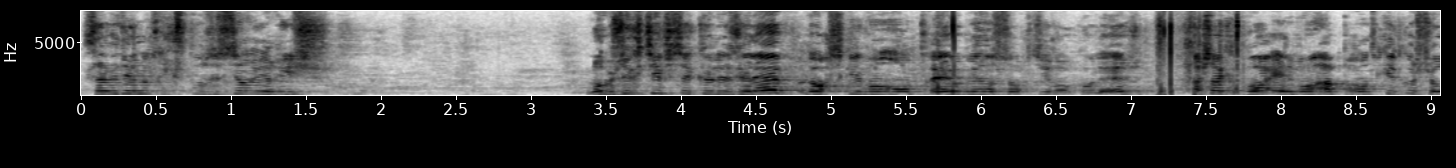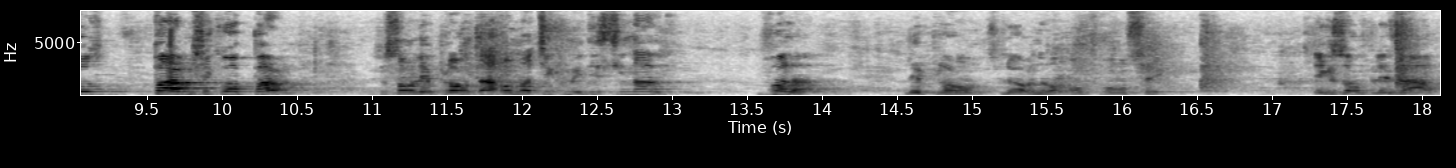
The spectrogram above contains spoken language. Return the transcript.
Ça veut dire notre exposition est riche. L'objectif, c'est que les élèves, lorsqu'ils vont entrer ou bien sortir au collège, à chaque fois, ils vont apprendre quelque chose. PAM, c'est quoi PAM Ce sont les plantes aromatiques médicinales. Voilà, les plantes, leur nom en français. Exemple, les arbres,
